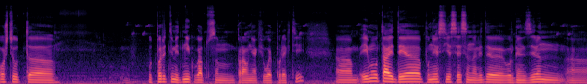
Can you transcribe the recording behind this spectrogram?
още от, а, от първите ми дни, когато съм правил някакви веб проекти, е имал тази идея, поне CSS, нали, да е организиран а,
